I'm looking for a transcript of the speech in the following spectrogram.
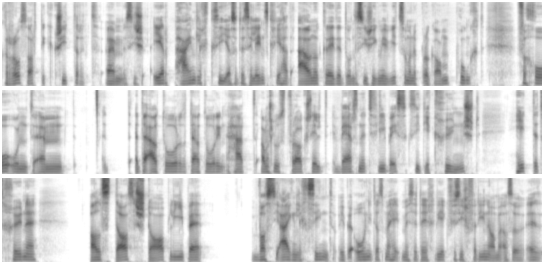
grossartig gescheitert. Ähm, es ist eher peinlich gewesen. Also der Zelensky hat auch noch geredet und es ist irgendwie wie zu einem Programmpunkt verkommen und ähm, der Autor oder die Autorin hat am Schluss die Frage gestellt, wäre es nicht viel besser gewesen, die Künste hätten können als das stehen bleiben, was sie eigentlich sind, eben ohne dass man hätte müssen den Krieg für sich vereinnahmen. Also äh,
